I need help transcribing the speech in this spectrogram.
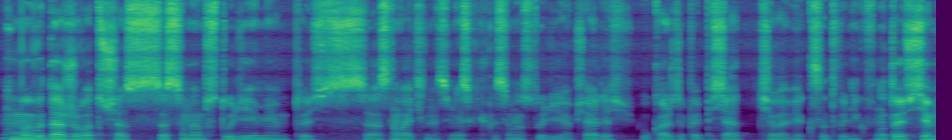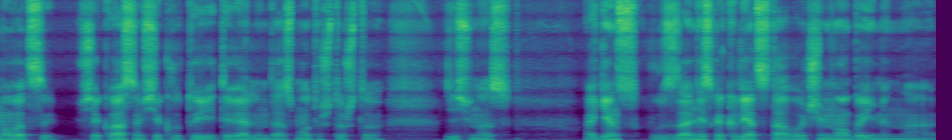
Мы даже вот сейчас с СММ-студиями, то есть с основателями несколько СММ-студий общались, у каждой по 50 человек сотрудников. Ну, то есть все молодцы, все классные, все крутые, и ты реально, да, смотришь то, что здесь у нас агентств за несколько лет стало очень много именно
